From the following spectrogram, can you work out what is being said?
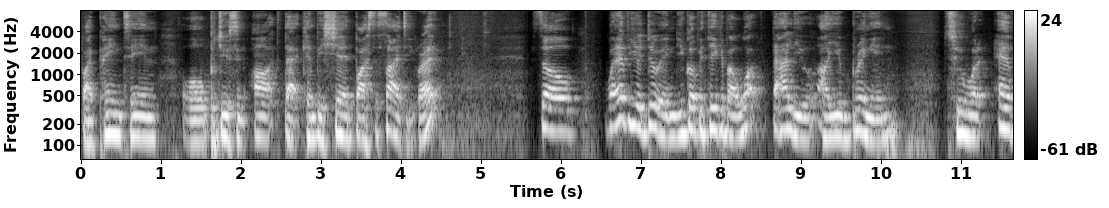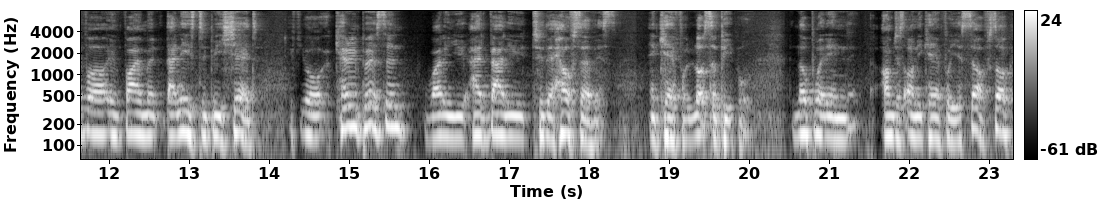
by painting or producing art that can be shared by society, right? So whatever you're doing, you've got to be thinking about what value are you bringing to whatever environment that needs to be shared. If you're a caring person, why don't you add value to the health service and care for lots of people? No point in I'm just only caring for yourself. So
